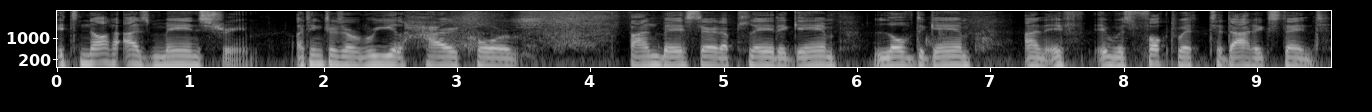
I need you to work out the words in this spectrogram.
it's not as mainstream. I think there's a real hardcore fan base there that play the game, love the game, and if it was fucked with to that extent,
